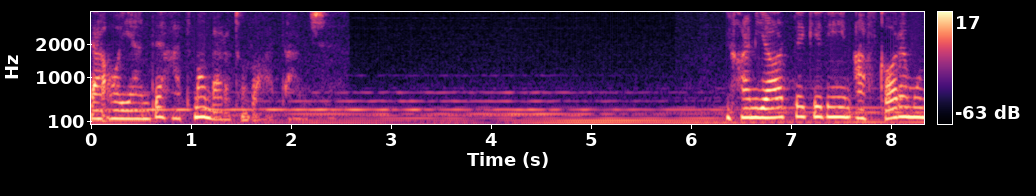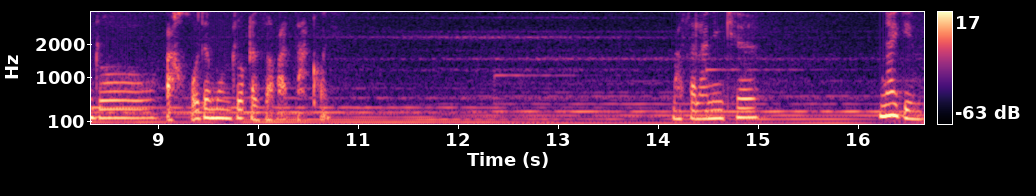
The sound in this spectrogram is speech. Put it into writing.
در آینده حتما براتون راحت می‌خوایم یاد بگیریم افکارمون رو و خودمون رو قضاوت نکنیم. مثلا اینکه نگیم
